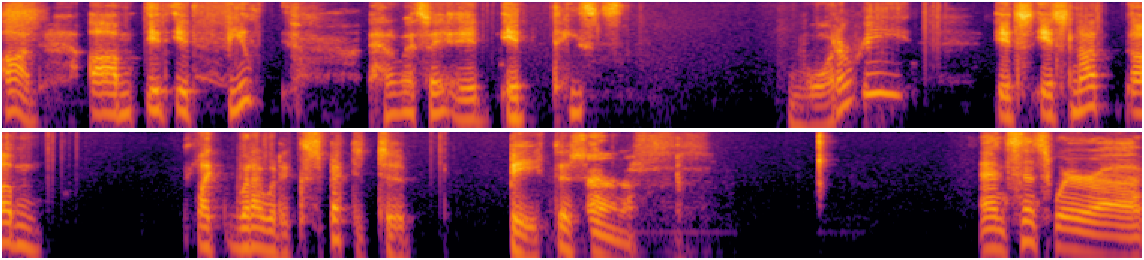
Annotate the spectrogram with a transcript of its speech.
odd. Um, it it feels. How do I say it? It tastes watery. It's it's not um like what I would expect it to be. This I don't know. And since we're uh,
